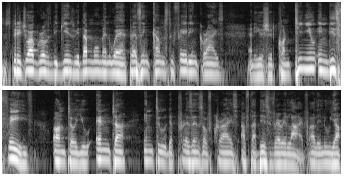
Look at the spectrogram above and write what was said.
So spiritual growth begins with that moment where a person comes to faith in Christ, and you should continue in this faith until you enter into the presence of Christ after this very life. Hallelujah.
